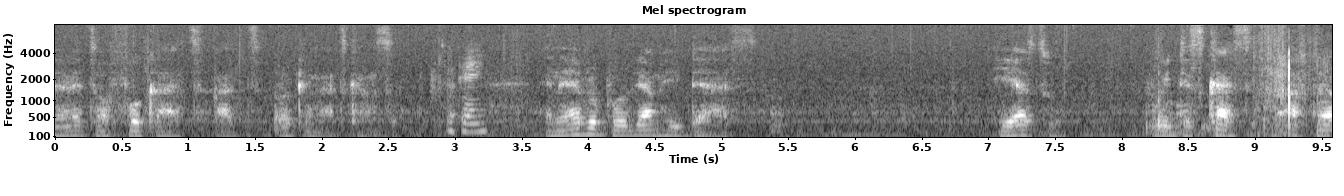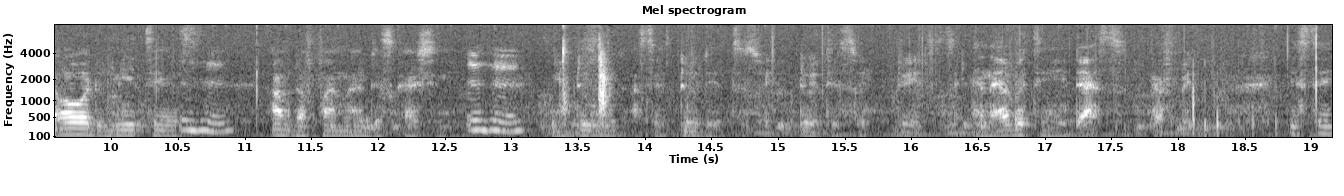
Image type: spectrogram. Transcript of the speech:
director of folk arts at Brooklyn Arts Council. Okay. And every program he does, he has to, we discuss after all the meetings. Mm -hmm. I'm the final discussion. Mm -hmm. We do it, I said, do it this way, do it this way, do it this way. And everything he does, perfect. He say,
